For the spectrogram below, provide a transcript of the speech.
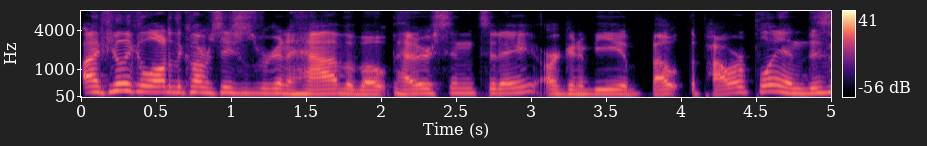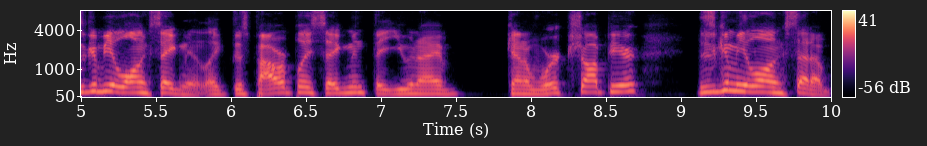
I feel like a lot of the conversations we're gonna have about Pettersson today are gonna be about the power play, and this is gonna be a long segment. Like this power play segment that you and I have kind of workshop here. This is gonna be a long setup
